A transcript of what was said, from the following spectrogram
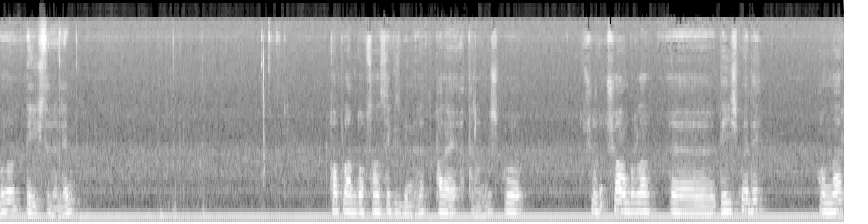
Bunu değiştirelim. Toplam 98 bin lira para yatırılmış. Bu şu, şu an buralar e, değişmedi. Onlar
